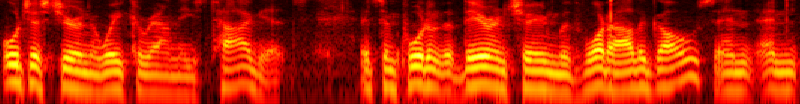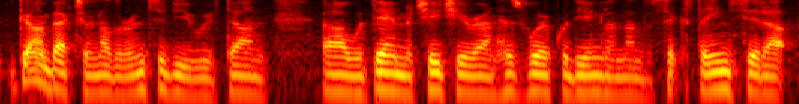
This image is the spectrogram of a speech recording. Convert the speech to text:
or just during the week around these targets, it's important that they're in tune with what are the goals. And, and going back to another interview we've done uh, with Dan Micciche around his work with the England under 16 setup,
